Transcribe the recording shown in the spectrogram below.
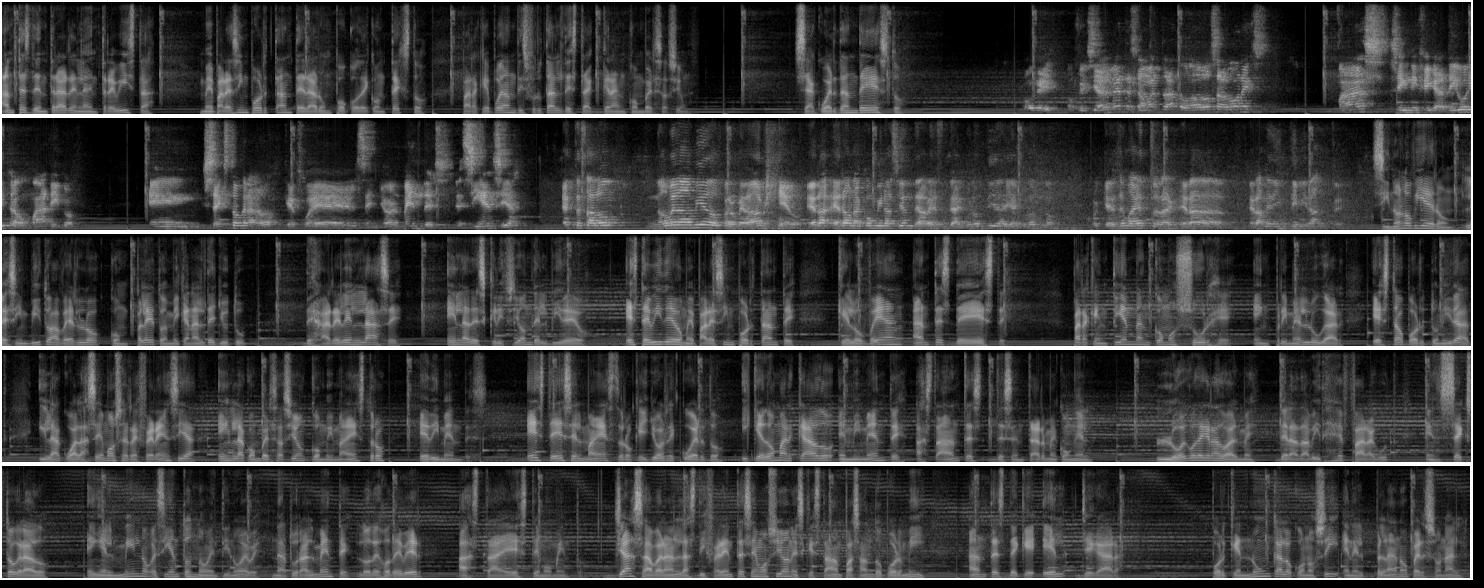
antes de entrar en la entrevista, me parece importante dar un poco de contexto para que puedan disfrutar de esta gran conversación. ¿Se acuerdan de esto? Ok, oficialmente estamos entrando a uno de los salones más significativos y traumáticos en sexto grado, que fue el señor Méndez de Ciencia. Este salón no me daba miedo, pero me daba miedo. Era, era una combinación de, a veces, de algunos días y algunos no. Porque ese maestro era, era, era medio intimidante. Si no lo vieron, les invito a verlo completo en mi canal de YouTube. Dejaré el enlace en la descripción del video. Este video me parece importante que lo vean antes de este, para que entiendan cómo surge en primer lugar esta oportunidad y la cual hacemos referencia en la conversación con mi maestro Eddie Méndez. Este es el maestro que yo recuerdo y quedó marcado en mi mente hasta antes de sentarme con él. Luego de graduarme de la David G. Farragut en sexto grado, en el 1999, naturalmente lo dejo de ver hasta este momento. Ya sabrán las diferentes emociones que estaban pasando por mí antes de que él llegara, porque nunca lo conocí en el plano personal.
